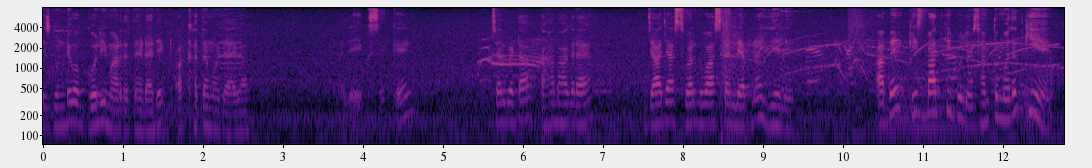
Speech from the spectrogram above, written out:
इस गुंडे को गोली मार देते हैं डायरेक्ट और ख़त्म हो जाएगा। पहले एक सेकेंड चल बेटा, कहाँ भाग रहा है? जा जा, स्वर्गवास कर ले अपना, ये ले। अबे, किस बात की पुलिस? हम तो मदद किए हैं।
